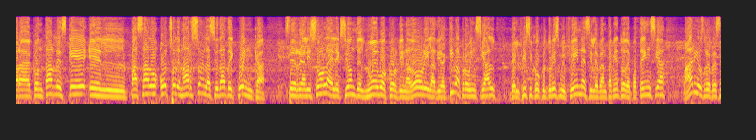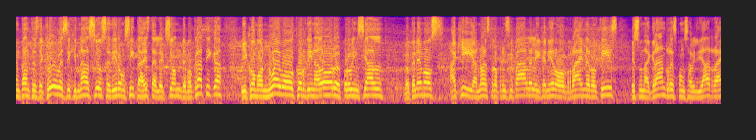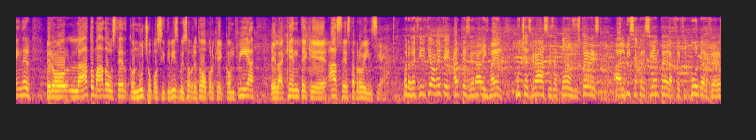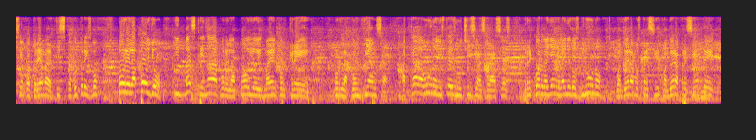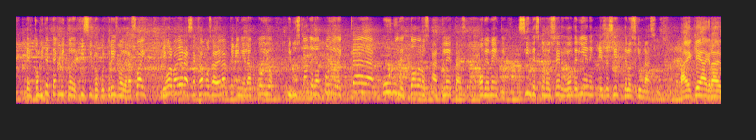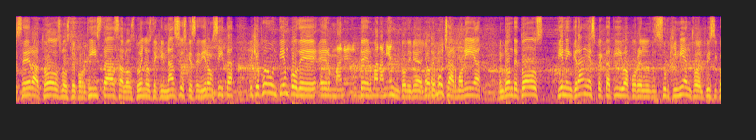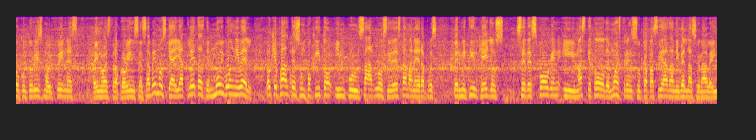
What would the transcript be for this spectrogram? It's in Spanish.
para contarles que el pasado 8 de marzo en la ciudad de Cuenca se realizó la elección del nuevo coordinador y la directiva provincial del físico, culturismo y fitness y levantamiento de potencia. Varios representantes de clubes y gimnasios se dieron cita a esta elección democrática y como nuevo coordinador provincial lo tenemos aquí a nuestro principal, el ingeniero Rainer Ortiz. Es una gran responsabilidad, Rainer, pero la ha tomado usted con mucho positivismo y sobre todo porque confía en la gente que hace esta provincia. Bueno, definitivamente, antes de nada, Ismael, muchas gracias a todos ustedes, al vicepresidente de la FEFICUL, de la Federación Ecuatoriana de Físico-Culturismo, por el apoyo y más que nada por el apoyo, Ismael, por creer, por la confianza a cada uno de ustedes muchísimas gracias. Recuerdo allá en el año 2001, cuando, éramos cuando era presidente del Comité Técnico de Físico-Culturismo de la SUAI, de igual manera sacamos adelante en el apoyo y buscando el apoyo de cada uno y de todos los atletas, obviamente, sin desconocer de dónde vienen, es decir, de los gimnasios. Hay que agradecer a todos los deportistas, a los dueños de gimnasios que se dieron cita y que fue un tiempo de, de hermanamiento, diría yo, de mucha armonía en donde todos tienen gran expectativa por el surgimiento del físico-culturismo y fitness en nuestra provincia. Sabemos que hay atletas de muy buen nivel, lo que falta es un poquito impulsarlos y de esta manera pues permitir que ellos se desfoguen y más que todo demuestren su capacidad a nivel nacional e internacional.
